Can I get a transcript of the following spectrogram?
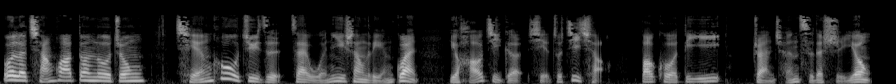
为了强化段落中前后句子在文意上连贯，有好几个写作技巧，包括第一，转成词的使用，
